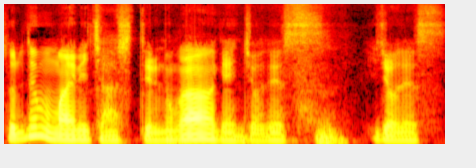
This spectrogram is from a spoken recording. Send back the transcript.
それでも毎日走っているのが現状です。以上です。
